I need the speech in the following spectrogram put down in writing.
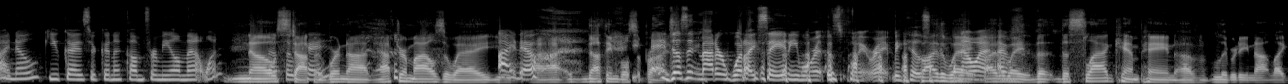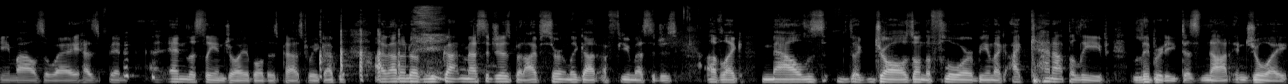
I know you guys are gonna come for me on that one. No, That's stop okay. it. We're not. After miles away, you- I know. uh, nothing will surprise. It doesn't matter what I say anymore at this point, right? Because By the way, now by I, the I've- way, the, the slag campaign of Liberty not liking miles away has been endlessly enjoyable this past week. I've, I, I don't know if you've gotten messages, but I've certainly got a few messages of like mouths, like jaws on the floor, being like, "I cannot believe Liberty does not enjoy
